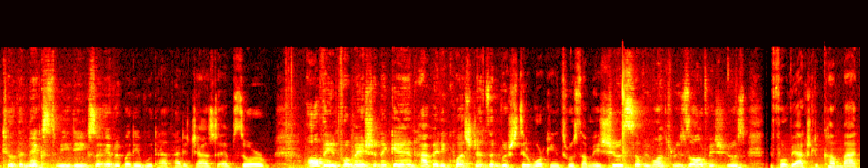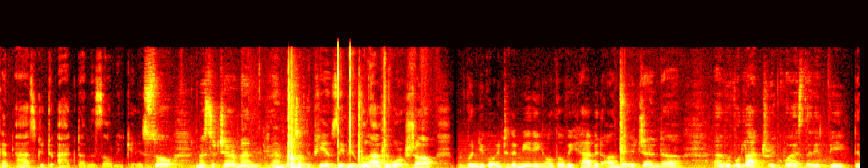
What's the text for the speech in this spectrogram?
till the next meeting, so everybody would have had a chance to absorb all the information again, have any questions, and we're still working through some issues, so we want to resolve issues before we actually come back and ask you to act on the zoning case. So, Mr. Chairman, members of the P and Z, we will have the workshop, but when you go into the meeting, although we have it on the agenda, uh, we would like to request that it be, the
